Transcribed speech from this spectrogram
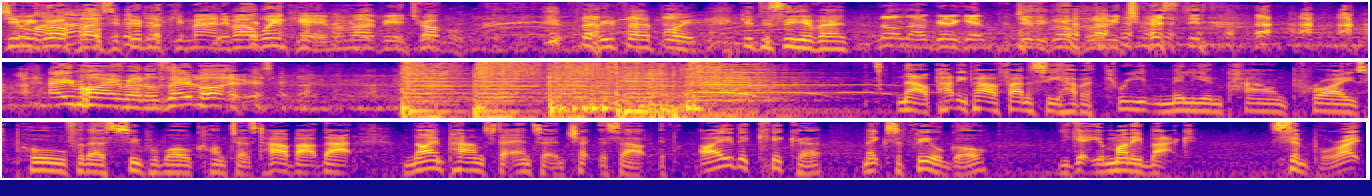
Jimmy something like Garoppolo's a good looking man. If I wink at him, I might be in trouble. Very fair point. Good to see you, man. Not that I'm going to get Jimmy Garoppolo interested. Aim high, Reynolds. Aim high. Now, Paddy Power Fantasy have a three million pound prize pool for their Super Bowl contest. How about that? Nine pounds to enter and check this out. If either kicker makes a field goal, you get your money back. Simple, right?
